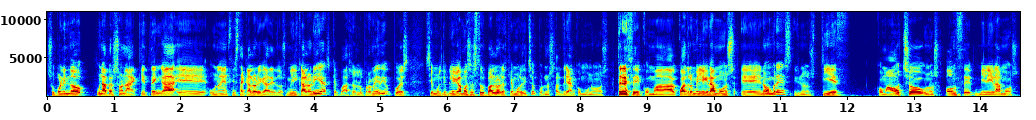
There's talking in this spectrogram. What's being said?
suponiendo una persona que tenga eh, una ingesta calórica de 2.000 calorías, que pueda ser lo promedio, pues si multiplicamos estos valores que hemos dicho, pues nos saldrían como unos 13,4 miligramos en hombres y unos 10,8, unos 11 miligramos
